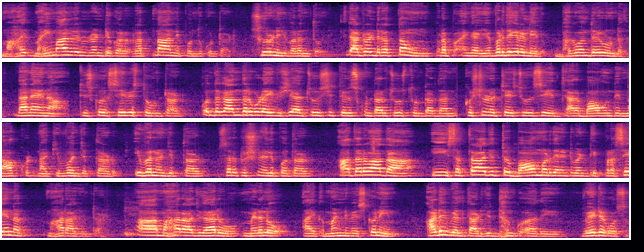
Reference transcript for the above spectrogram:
మహ మహిమానటువంటి ఒక రత్నాన్ని పొందుకుంటాడు సూర్యుని వరంతో. ఇది అటువంటి రత్నం ప్రప ఇంకా ఎవరి దగ్గర లేదు భగవంతుడి ఉండదు. దాన్ని ఆయన తీసుకొని సేవిస్తూ ఉంటాడు. కొంతగా అందరూ కూడా ఈ విషయాలు చూసి తెలుసుకుంటారు చూస్తుంటారు. దాన్ని కృష్ణుడు వచ్చేసి చూసి చాలా బాగుంది నాకు కూడా నాకు ఇవ్వని చెప్తాడు. ఇవ్వనని చెప్తాడు. సరే కృష్ణుడు వెళ్ళిపోతాడు. ఆ తర్వాత ఈ సత్రాజిత్తు బావమరిది అయినటువంటి ప్రసేన మహారాజు ఉంటాడు. ఆ మహారాజు గారు మెడలో ఆ యొక్క మణిని వేసుకొని అడవి వెళ్తాడు యుద్ధం అది వేట కోసం.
